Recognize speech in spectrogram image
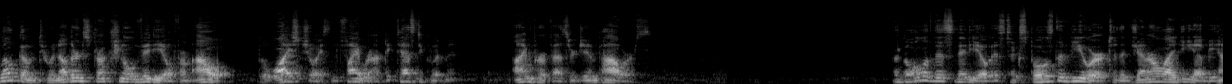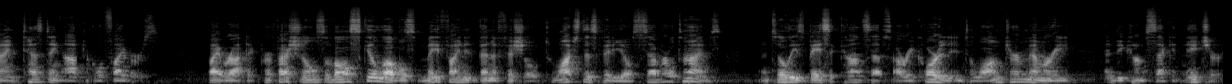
Welcome to another instructional video from OWL, the wise choice in fiber optic test equipment. I'm Professor Jim Powers. The goal of this video is to expose the viewer to the general idea behind testing optical fibers. Fiber optic professionals of all skill levels may find it beneficial to watch this video several times until these basic concepts are recorded into long-term memory and become second nature.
